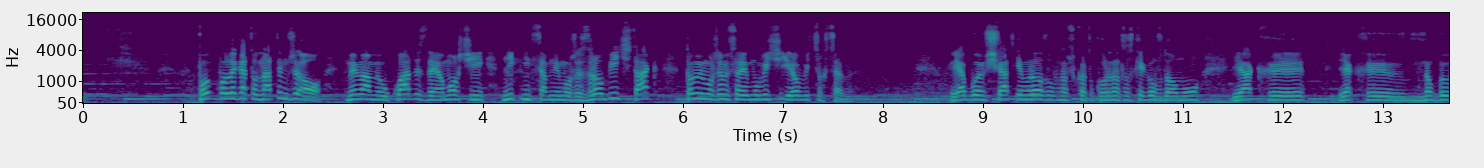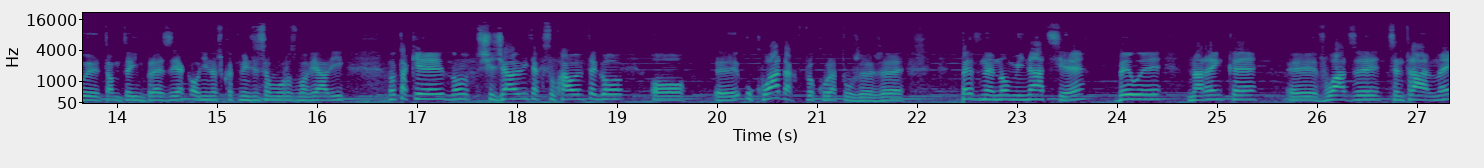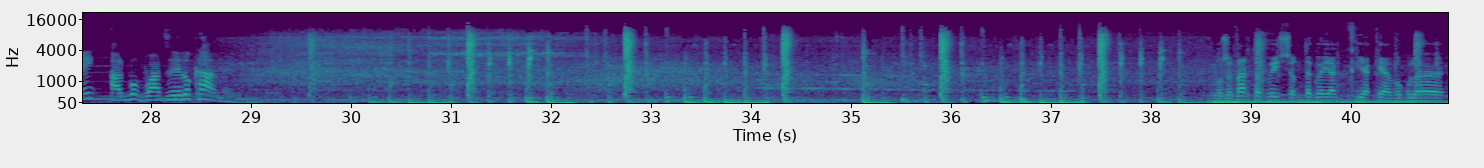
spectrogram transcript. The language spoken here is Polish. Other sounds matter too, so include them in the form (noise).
Po, polega to na tym, że o, my mamy układy, znajomości, nikt nic tam nie może zrobić, tak? To my możemy sobie mówić i robić co chcemy. Ja byłem świadkiem rozmów na przykład u w domu, jak, y, jak y, no, były tam te imprezy, jak oni na przykład między sobą rozmawiali. No takie, no siedziałem i tak słuchałem tego o y, układach w prokuraturze, że pewne nominacje były na rękę y, władzy centralnej albo władzy lokalnej. Warto wyjść od tego, jak, jak ja w ogóle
